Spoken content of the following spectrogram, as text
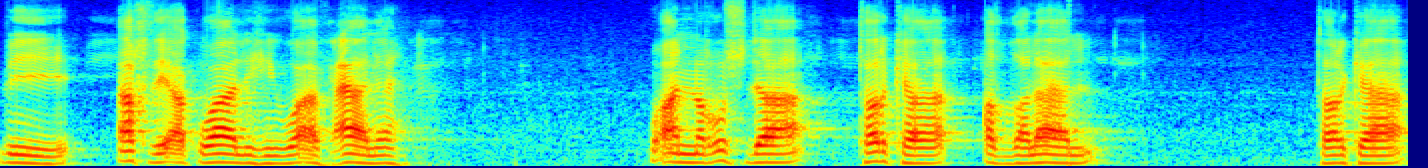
بأخذ أقواله وأفعاله وأن الرشد ترك الضلال ترك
